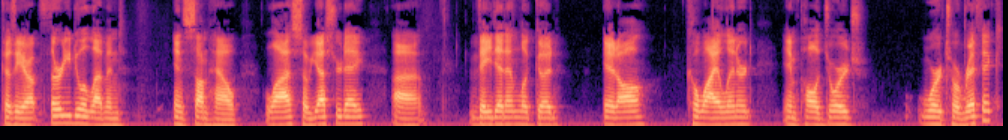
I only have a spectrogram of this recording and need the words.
because they are up 30 to 11 and somehow lost. So yesterday, uh, they didn't look good at all. Kawhi Leonard and Paul George were terrific.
